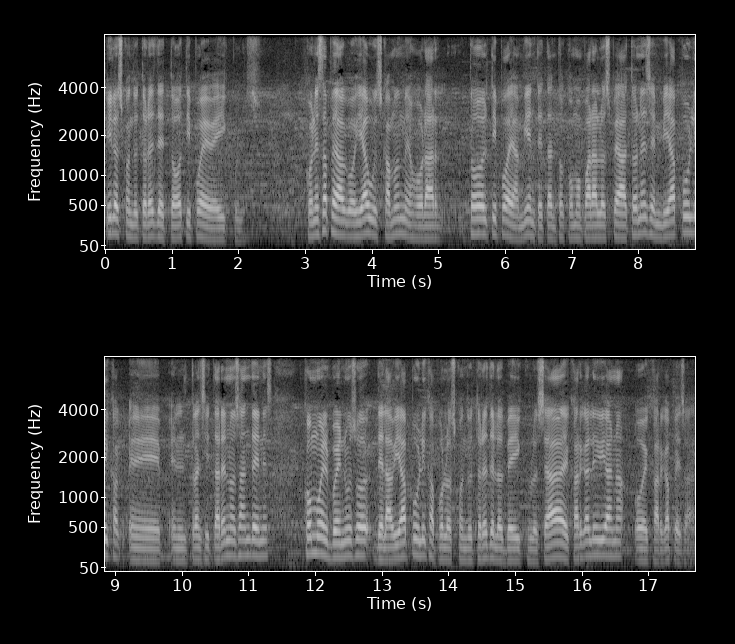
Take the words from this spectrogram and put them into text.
y los conductores de todo tipo de vehículos. Con esta pedagogía buscamos mejorar todo el tipo de ambiente, tanto como para los peatones en vía pública, eh, el transitar en los andenes, como el buen uso de la vía pública por los conductores de los vehículos, sea de carga liviana o de carga pesada.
